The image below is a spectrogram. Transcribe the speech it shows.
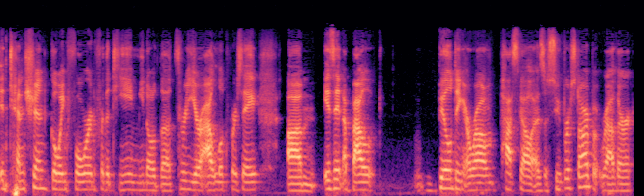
intention going forward for the team, you know, the three year outlook per se, um, isn't about building around Pascal as a superstar, but rather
